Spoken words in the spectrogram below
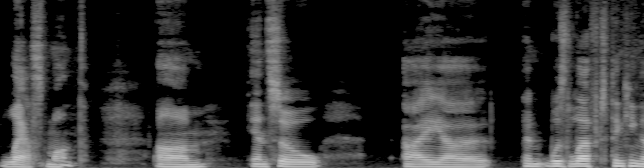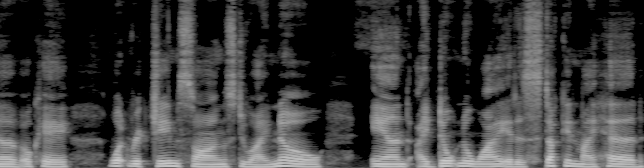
last month. Um, and so I uh, am, was left thinking of, okay, what Rick James songs do I know? And I don't know why it is stuck in my head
